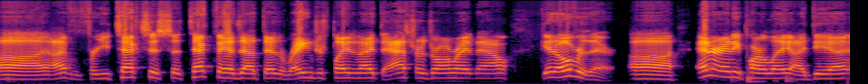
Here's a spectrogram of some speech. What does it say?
Uh, I've, for you Texas uh, Tech fans out there, the Rangers play tonight. The Astros are on right now. Get over there. Uh, enter any parlay idea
